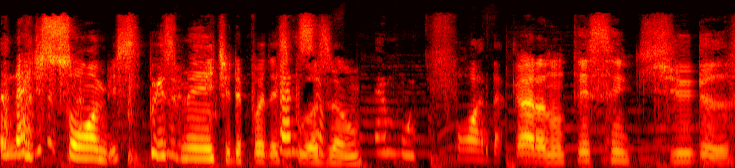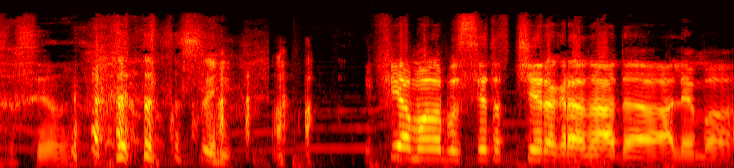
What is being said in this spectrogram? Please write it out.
O nerd some, simplesmente, depois da Cara, isso explosão. É muito foda. Cara, não tem sentido essa cena. assim. Enfia a mão na buceta, tira a granada alemã.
